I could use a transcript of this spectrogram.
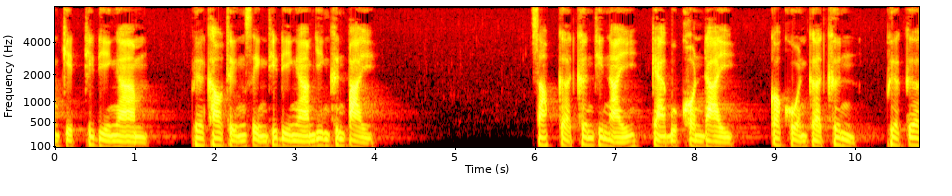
ำกิจที่ดีงาม เพื่อเข้าถึงสิ่งที่ดีงามยิ่งขึ้นไป ทรัพย์เกิดขึ้นที่ไหน แก่บุคคลใด ก็ควรเกิดขึ้น เพื่อเกื้อ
